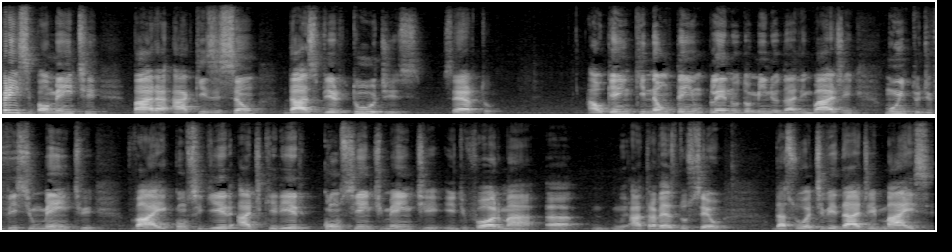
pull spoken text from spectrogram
principalmente, para a aquisição das virtudes, certo? Alguém que não tem um pleno domínio da linguagem, muito dificilmente vai conseguir adquirir conscientemente e de forma uh, através do seu da sua atividade mais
